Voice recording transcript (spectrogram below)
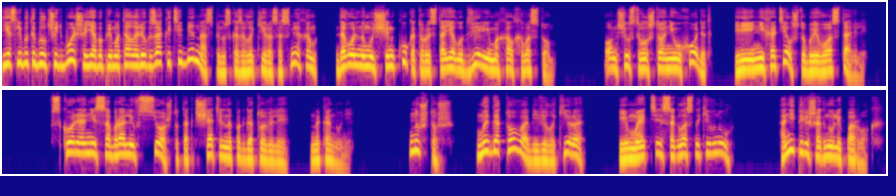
«Если бы ты был чуть больше, я бы примотала рюкзак и тебе на спину», — сказала Кира со смехом, довольному щенку, который стоял у двери и махал хвостом. Он чувствовал, что они уходят, и не хотел, чтобы его оставили. Вскоре они собрали все, что так тщательно подготовили накануне. «Ну что ж, мы готовы», — объявила Кира, и Мэтти согласно кивнул. Они перешагнули порог.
